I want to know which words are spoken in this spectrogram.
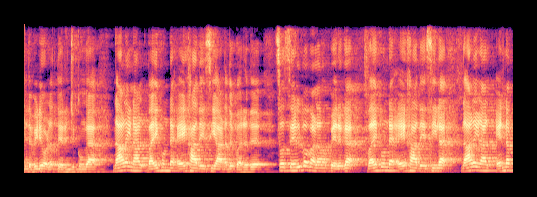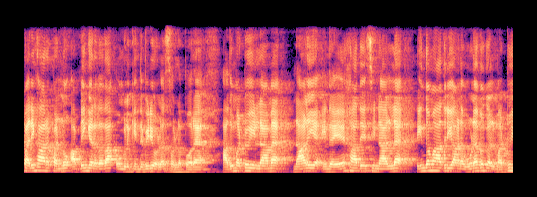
இந்த வீடியோவில் தெரிஞ்சுக்குங்க. நாளை நாள் வைகுண்ட ஏகாதேசியானது வருது. ஸோ செல்வ வளம் பெருக வைகுண்ட ஏகாதேசியில் நாளை நாள் என்ன பரிகாரம் பண்ணும் அப்படிங்கிறத தான் உங்களுக்கு இந்த வீடியோவில் சொல்ல போகிறேன் அது மட்டும் இல்லாமல் நாளைய இந்த ஏகாதேசி நாளில் இந்த மாதிரியான உணவுகள் மட்டும்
